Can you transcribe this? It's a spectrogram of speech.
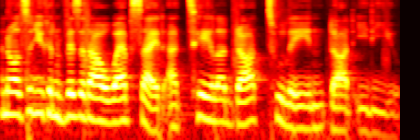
And also, you can visit our website at taylor.tulane.edu.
